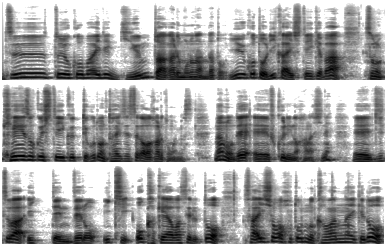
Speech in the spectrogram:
ずっと横ばいでギュンと上がるものなんだということを理解していけば、その継続していくってことの大切さがわかると思います。なので、えー、福利の話ね、えー、実は1.01を掛け合わせると、最初はほとんど変わんないけど、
